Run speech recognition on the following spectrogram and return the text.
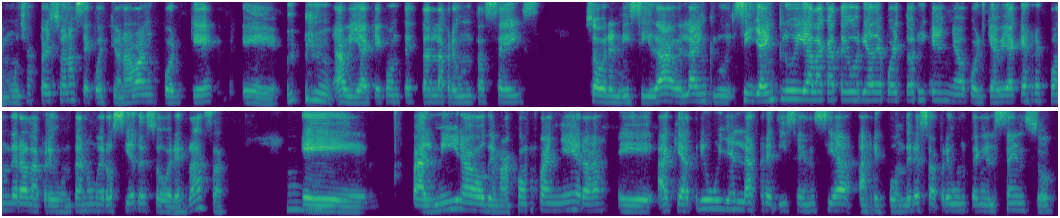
muchas personas se cuestionaban por qué había que contestar la pregunta 6 sobre etnicidad, ¿verdad? si ya incluía la categoría de puertorriqueño, ¿por qué había que responder a la pregunta número 7 sobre raza? Palmira o demás compañeras, ¿a qué atribuyen la reticencia a responder esa pregunta en el censo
